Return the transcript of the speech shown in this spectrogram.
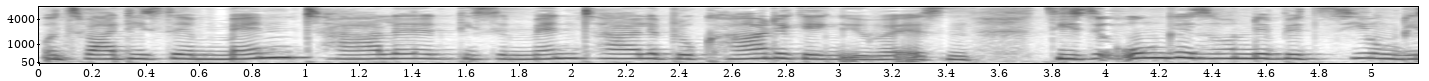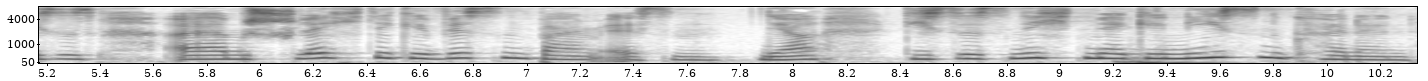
Und zwar diese mentale, diese mentale Blockade gegenüber Essen, diese ungesunde Beziehung, dieses ähm, schlechte Gewissen beim Essen, ja, dieses nicht mehr genießen können,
